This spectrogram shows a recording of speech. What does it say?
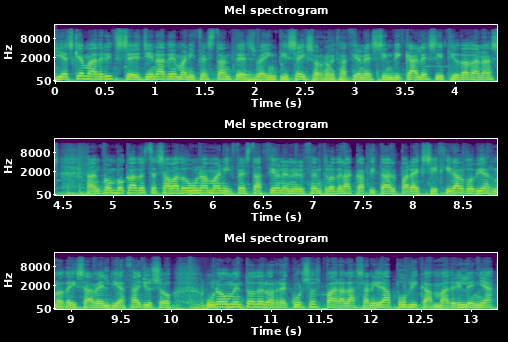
Y es que Madrid se llena de manifestantes. 26 organizaciones sindicales y ciudadanas han convocado este sábado una manifestación en el centro de la capital para exigir al gobierno de Isabel Díaz Ayuso un aumento de los recursos para la sanidad pública madrileña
